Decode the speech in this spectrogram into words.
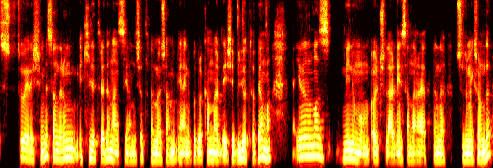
su erişimi sanırım 2 litreden az yanlış hatırlamıyorsam. Yani bu rakamlar değişebiliyor tabii ama inanılmaz minimum ölçülerde insanlar hayatlarını sürdürmek zorunda.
